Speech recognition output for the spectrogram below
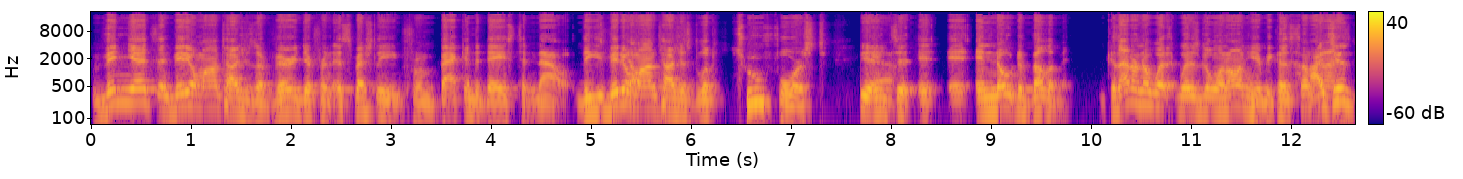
Vignettes and video montages are very different, especially from back in the days to now. These video montages look too forced yeah. into it, it, and no development because I don't know what what is going on here because sometimes I did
